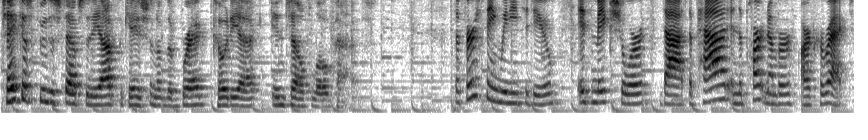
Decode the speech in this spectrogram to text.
Take us through the steps of the application of the Breg Kodiak Intel flow pads. The first thing we need to do is make sure that the pad and the part number are correct.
